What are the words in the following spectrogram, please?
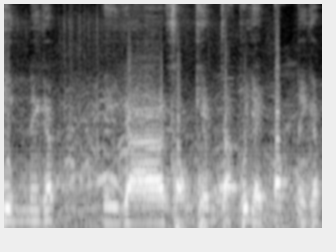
ยินนะครับ นี่ยาสองเข็มจากผู้ใหญ่ปั๊บนะครับ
